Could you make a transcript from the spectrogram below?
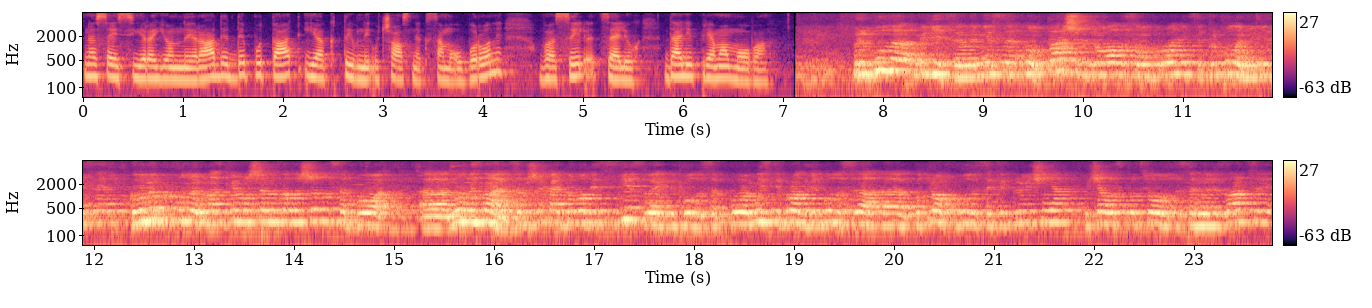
на сесії районної ради депутат і активний учасник самооборони Василь Целюх. Далі пряма мова. Прибула міліція на місце, ну, перше відривали самооборонівці, прибула міліція. Коли ми пропонуємо, у нас дві машини залишилися, бо, ну не знаю, це вже хай доводить слідство, як відбулося. По місті Брод відбулося е, по трьох вулицях відключення, почали спрацьовувати сигналізації.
